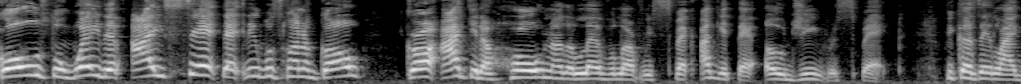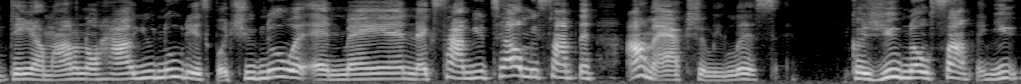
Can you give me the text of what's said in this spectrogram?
goes the way that I said that it was gonna go, girl, I get a whole nother level of respect. I get that OG respect. Because they like, damn, I don't know how you knew this, but you knew it. And man, next time you tell me something, I'm actually listen. Cause you know something. You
